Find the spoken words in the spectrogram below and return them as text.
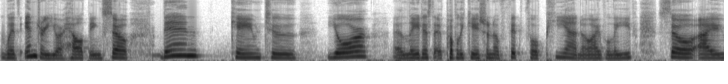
with injury you're helping. So then came to your latest uh, publication of Fit 4 Piano, I believe. So I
